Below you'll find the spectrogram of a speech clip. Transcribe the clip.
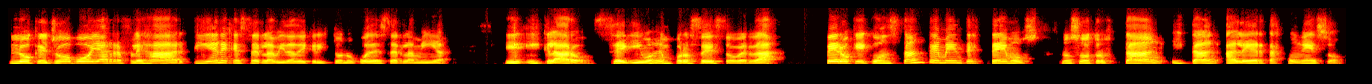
Lo que yo voy a reflejar tiene que ser la vida de Cristo, no puede ser la mía. Y, claro, seguimos en proceso, ¿verdad? Pero que constantemente estemos nosotros tan y tan alertas con eso,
